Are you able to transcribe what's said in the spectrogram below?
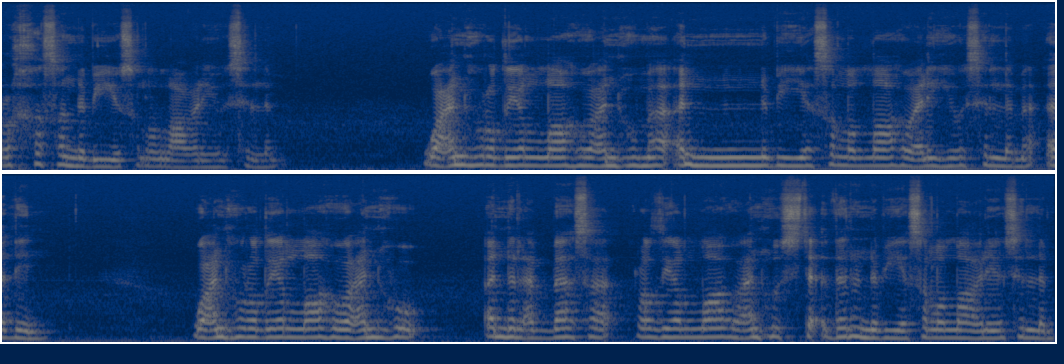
رخص النبي صلى الله عليه وسلم وعنه رضي الله عنهما أن النبي صلى الله عليه وسلم أذن وعنه رضي الله عنه أن العباس رضي الله عنه استأذن النبي صلى الله عليه وسلم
